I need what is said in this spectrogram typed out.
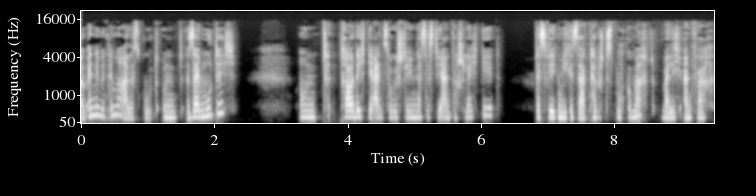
Am Ende wird immer alles gut. Und sei mutig und trau dich, dir einzugestehen, dass es dir einfach schlecht geht. Deswegen, wie gesagt, habe ich das Buch gemacht, weil ich einfach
